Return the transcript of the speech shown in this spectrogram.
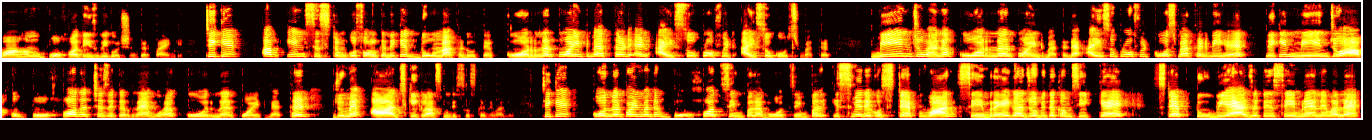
वहाँ हम बहुत इजीली क्वेश्चन कर पाएँगे। ठीक है? अब इन सिस्टम को सॉल्व करने के दो मेथड होते हैं corner point method and iso profit iso cost method main जो है ना कॉर्नर पॉइंट मेथड है। आइसो प्रॉफिट कोस्ट मेथड भी है, लेकिन मेन जो आपको बहुत अच्छे से करना है, वो है कॉर्नर पॉइंट मेथड जो मैं आज की क्लास में डिस्कस करने वाली हूँ। ठीक है? कॉर्नर पॉइंट मेथड बहुत सिंपल है, बहुत सिंपल इसमें देखो स्टेप वन सेम रहेगा, जो अभी तक हम सीख के आए। स्टेप टू भी एज इट इज़ सेम रहने वाला है।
